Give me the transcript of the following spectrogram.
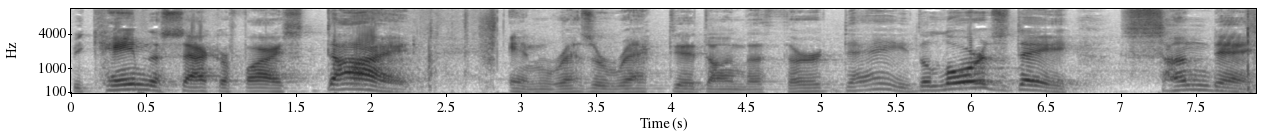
became the sacrifice, died, and resurrected on the third day, the Lord's Day, Sunday.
